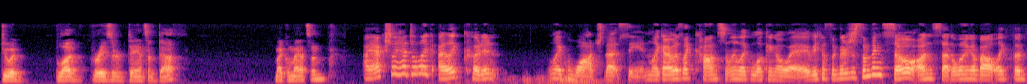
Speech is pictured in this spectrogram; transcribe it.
do a blood razor dance of death? Michael Madsen. I actually had to like I like couldn't like watch that scene. Like I was like constantly like looking away because like there's just something so unsettling about like the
